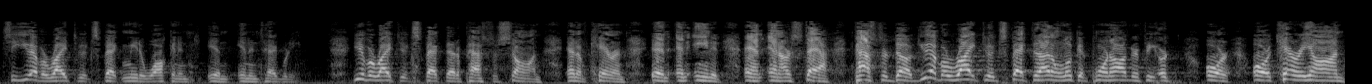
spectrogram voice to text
See, you have a right to expect me to walk in, in, in integrity. You have a right to expect that of Pastor Sean and of Karen and, and Enid and, and our staff. Pastor Doug, you have a right to expect that I don't look at pornography or, or, or carry on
